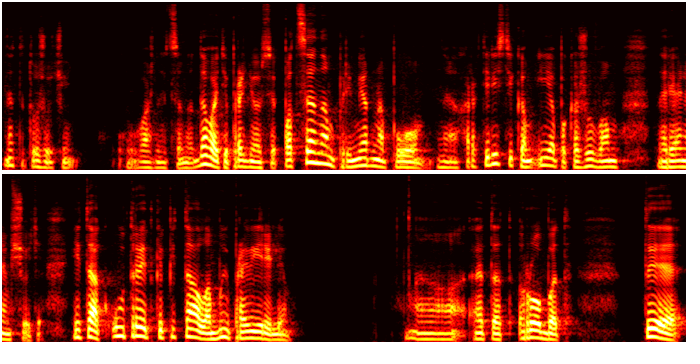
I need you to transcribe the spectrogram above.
Это тоже очень важные цены. Давайте пройдемся по ценам, примерно по э, характеристикам, и я покажу вам на реальном счете. Итак, у Trade Capital'а мы проверили э, этот робот Т.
